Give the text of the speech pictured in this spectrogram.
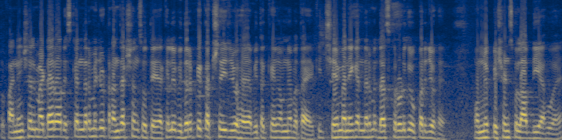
तो फाइनेंशियल मैटर और इसके अंदर में जो ट्रांजैक्शंस होते हैं अकेले विदर्भ के कक्ष ही जो है अभी तक के जो हमने बताया कि छः महीने के अंदर में दस करोड़ के ऊपर जो है हमने पेशेंट्स को लाभ दिया हुआ है।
